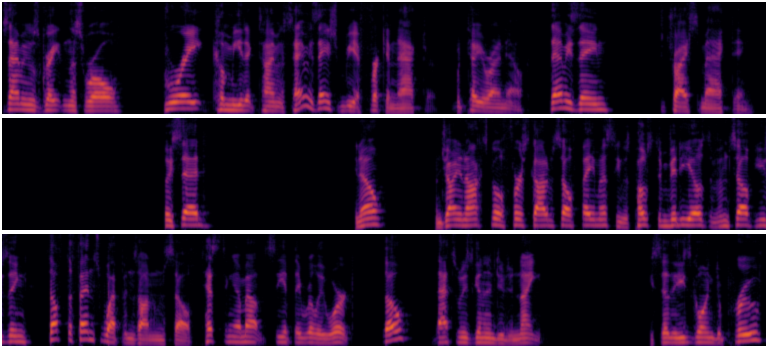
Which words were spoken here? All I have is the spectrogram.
Sami was great in this role. Great comedic timing. Sami Zayn should be a freaking actor. I'm gonna tell you right now. Sami Zayn should try some acting. So he said, you know, when Johnny Knoxville first got himself famous, he was posting videos of himself using self defense weapons on himself, testing them out to see if they really work. So that's what he's going to do tonight. He said that he's going to prove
